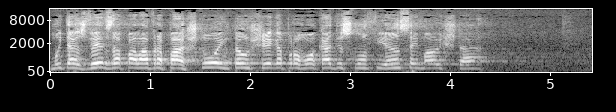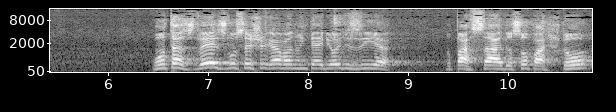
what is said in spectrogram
Muitas vezes a palavra pastor então chega a provocar desconfiança e mal-estar. Quantas vezes você chegava no interior e dizia, no passado, eu sou pastor,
